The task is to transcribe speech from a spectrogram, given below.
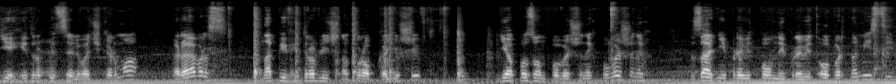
Є гідропідсилювач керма, реверс, напівгідравлічна коробка U-Shift, діапазон повишених повишених, задній привід, повний привід, оберт на місці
